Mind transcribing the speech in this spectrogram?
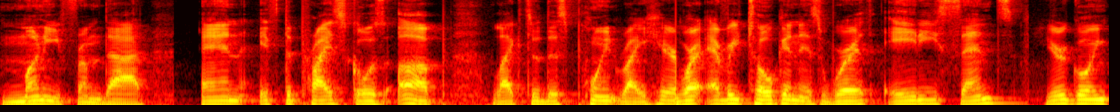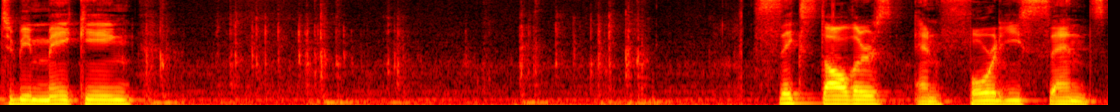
money from that and if the price goes up, like to this point right here, where every token is worth 80 cents, you're going to be making $6.40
